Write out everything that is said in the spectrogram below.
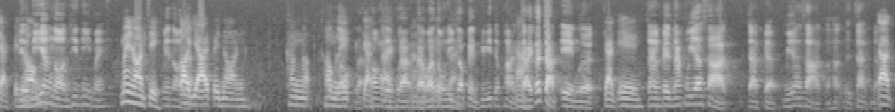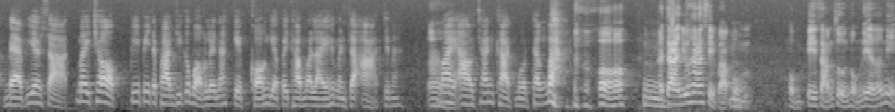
จัดเป็นเดี๋ยวห้องนี้ยังนอนที่นี่ไหม ไม่นอนสิไม่นอนก็แล้วย้ายไปนอน ข้างนอกห้องเล็กแล้วจัดห้องไปเล็กแล้วอ่แต่ว่าตรงนี้ก็ไปเป็นพิพิธภัณฑ์อะอาจารย์ก็จัดเองเลยจัดเองอาจารย์เป็นนักวิทยาศาสตร์ จัดแบบวิทยาศาสตร์เหรอครับหรือจัดแบบจัดแบบวิทยาศาสตร์ ไม่ชอบพิพิธภัณฑ์ที่เขาบอกเลยนะ เก็บของอย่าไปทำอะไรให้มันสะอาดใช่ไหมอ่าไม่เอาชั้นขาดหมดทั้งบ้านอ๋ออืมอาจารย์อายุห้าสิบอะผมอืมผมปี30ผมเรียนแล้วนี่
